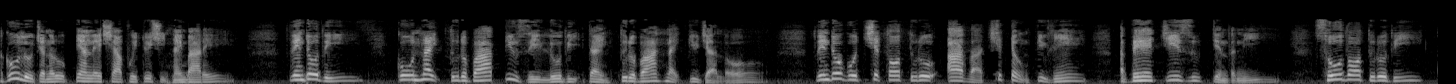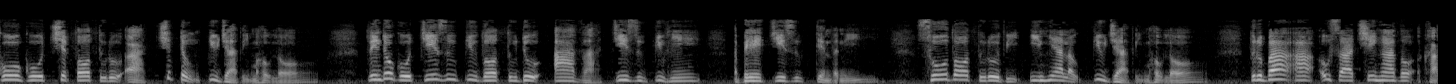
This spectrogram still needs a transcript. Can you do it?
အခုလိုကျွန်တော်တို့ပြန်လည်ရှာဖွေတွေ့ရှိနိုင်ပါတယ်သင်တို့သည်ကို၌သူတစ်ပါးပြုစီလိုသည့်အတိုင်းသူတစ်ပါး၌ပြုကြလော့သင်တို့ကိုချစ်သောသူတို့အားသာချစ်တုံပြုလျင်အဘယ်ကျေးဇူးတင်သနည်းသို့သောသူတို့သည်ကိုကိုချစ်သောသူတို့အားချစ်တုံပြုကြသည်မဟုတ်လောသင်တို့ကိုကျေးဇူးပြုသောသူတို့အားသာကျေးဇူးပြုလျင်အဘယ်ကျေးဇူးတင်သနည်း သို့သောသူတို့သည်ဤမျှလောက်ပြုကြသည်မဟုတ်လောသူတစ်ပါးအားဥစ္စာချင်းငှားသောအခါ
